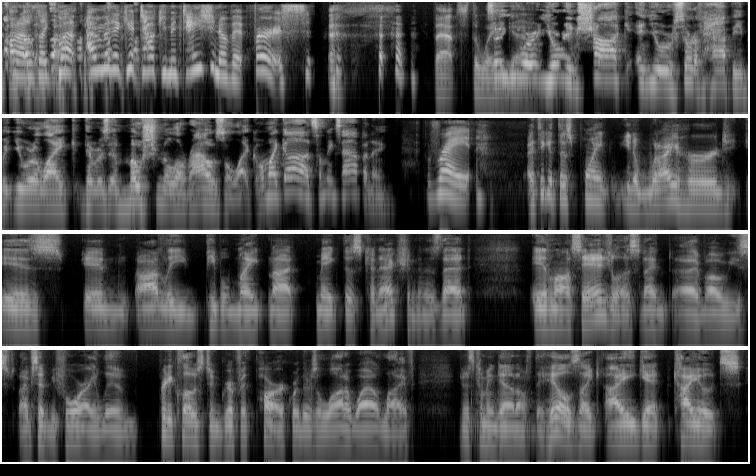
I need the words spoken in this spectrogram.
I was like, but I'm gonna get documentation of it first. That's the way so to you go. were you were in shock and you were sort of happy, but you were like there was emotional arousal, like, oh my God, something's happening. Right. I think at this point, you know, what I heard is, and oddly, people might not make this connection, is that in Los Angeles, and I, I've always, I've said before, I live pretty close to Griffith Park, where there's a lot of wildlife, it's coming down off the hills. Like I get coyotes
